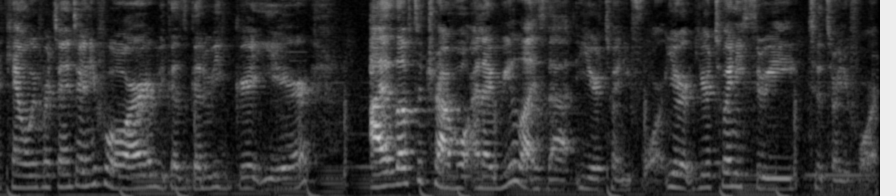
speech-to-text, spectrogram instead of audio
I can't wait for 2024 because it's gonna be a great year. I love to travel and I realized that year 24, year year 23 to 24.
